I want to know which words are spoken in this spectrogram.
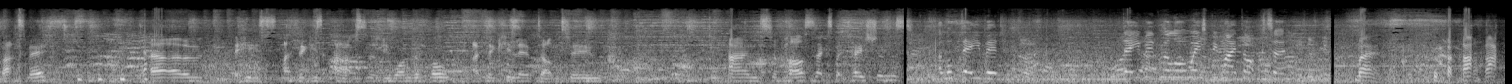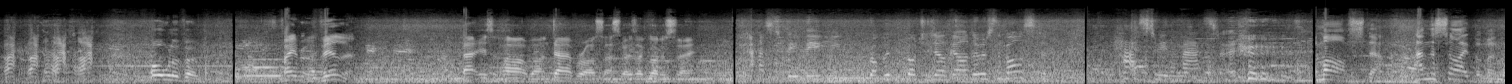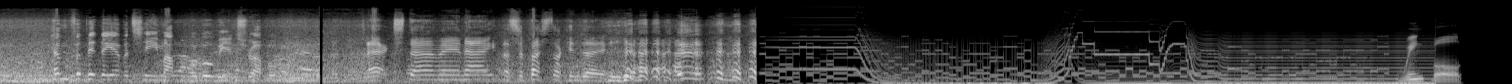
Matt Smith. um, he's, I think he's absolutely wonderful. I think he lived up to and surpassed expectations. I love David. David will always be my doctor. Man. All of them. Favourite villain? That is a hard one. Davros, I suppose, I've got to say. It has to be the Robert Roger Delgado as the Master. It Has to be the master. The master and the Cyberman. Heaven forbid they ever team up or we'll be in trouble. Exterminate! That's the best I can do. Winkball.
